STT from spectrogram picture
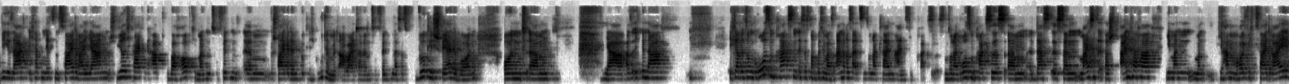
wie gesagt, ich habe in den letzten zwei, drei Jahren Schwierigkeiten gehabt, überhaupt jemanden zu finden, ähm, geschweige denn wirklich gute Mitarbeiterinnen zu finden. Das ist wirklich schwer geworden. Und ähm, ja, also ich bin da ich glaube, in so einem großen Praxen ist es noch ein bisschen was anderes als in so einer kleinen Einzelpraxis. In so einer großen Praxis, ähm, das ist dann meistens etwas einfacher. Jemanden, man, die haben häufig zwei, drei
